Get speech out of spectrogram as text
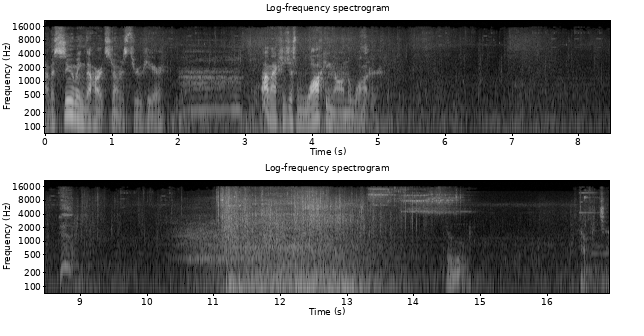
I'm assuming the Heartstone is through here. Oh, I'm actually just walking on the water. Ooh. Alpha gem.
